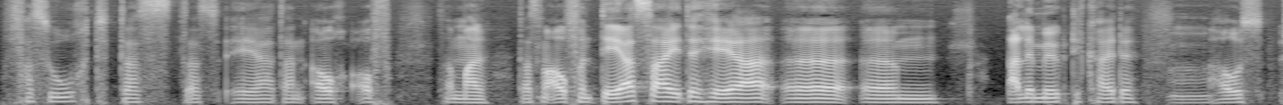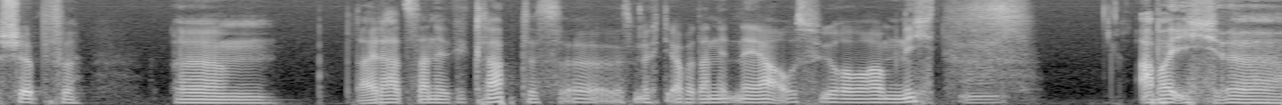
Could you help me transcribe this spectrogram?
versucht, dass, dass er dann auch auf, sag mal, dass man auch von der Seite her äh, ähm, alle Möglichkeiten mhm. ausschöpfe. Ähm, leider hat es dann nicht geklappt, das, äh, das möchte ich aber dann nicht näher ausführen, warum nicht. Mhm. Aber ich, äh,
